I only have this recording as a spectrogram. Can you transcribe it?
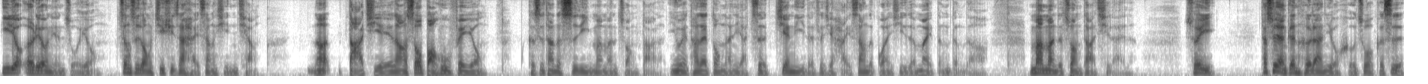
一六二六年左右，郑芝龙继续在海上行抢，那打劫，然后收保护费用。可是他的势力慢慢壮大了，因为他在东南亚这建立的这些海商的关系、人脉等等的哈，慢慢的壮大起来了。所以，他虽然跟荷兰有合作，可是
